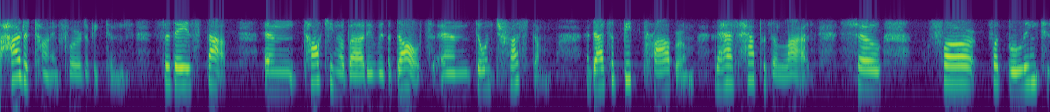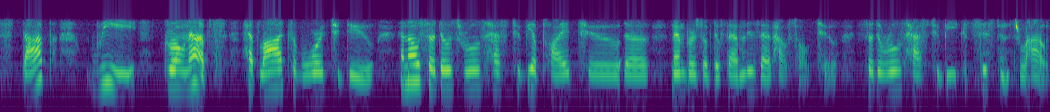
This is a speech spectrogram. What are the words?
harder time for the victims. So they stop and talking about it with adults and don't trust them. And that's a big problem. That has happened a lot. So for for bullying to stop, we grown ups have lots of work to do. And also those rules has to be applied to the members of the families at household too. So the rules has to be consistent throughout.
